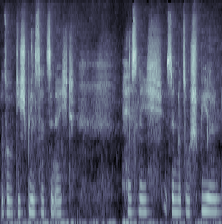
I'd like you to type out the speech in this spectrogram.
also die Spielsets sind echt hässlich, sind nur zum Spielen.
